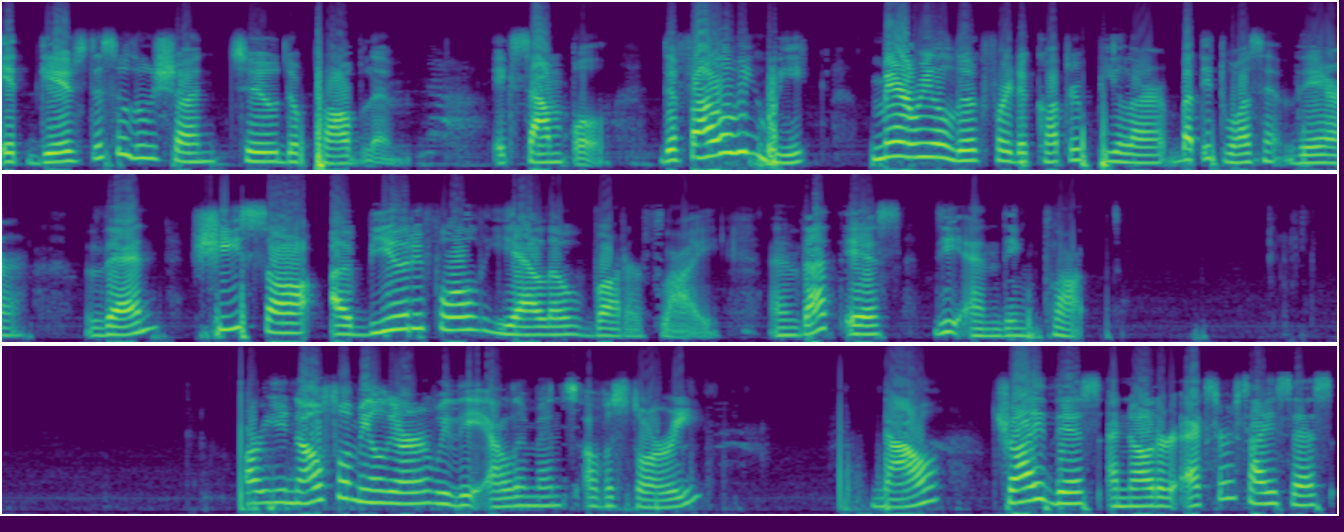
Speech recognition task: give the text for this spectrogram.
It gives the solution to the problem. Example, the following week, Mary looked for the caterpillar, but it wasn't there. Then she saw a beautiful yellow butterfly, and that is the ending plot. Are you now familiar with the elements of a story? Now, try this and other exercises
